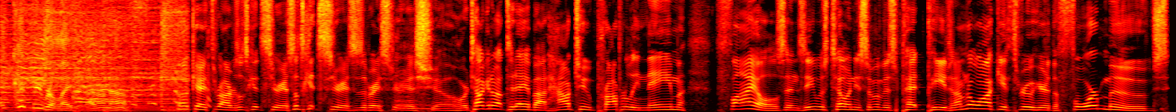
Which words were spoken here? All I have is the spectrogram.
It could be related. I don't know. Okay, Thrivers, let's get serious. Let's get serious. This is a very serious mm. show. We're talking about today about how to properly name files, and Z was telling you some of his pet peeves, and I'm going to walk you through here the four moves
